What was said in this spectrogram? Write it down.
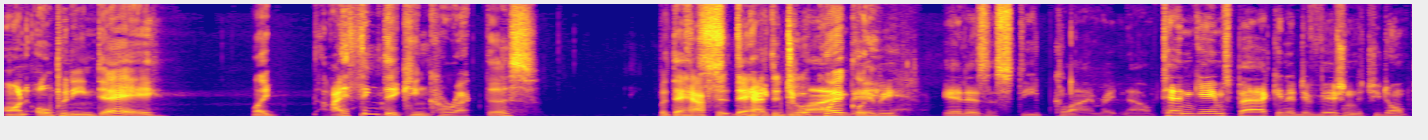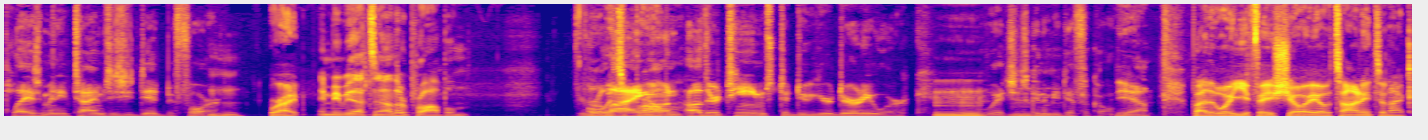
on opening day, like I think they can correct this. But they have to they have to steep do it quickly. Baby. It is a steep climb right now. Ten games back in a division that you don't play as many times as you did before. Mm-hmm. right. And maybe that's another problem. You're Oh, relying on other teams to do your dirty work, Mhm. which is going to be difficult. Yeah. By the way, you face Shohei Ohtani tonight.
